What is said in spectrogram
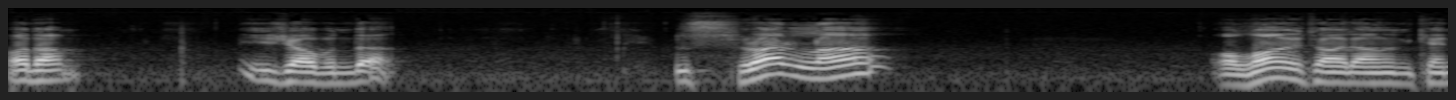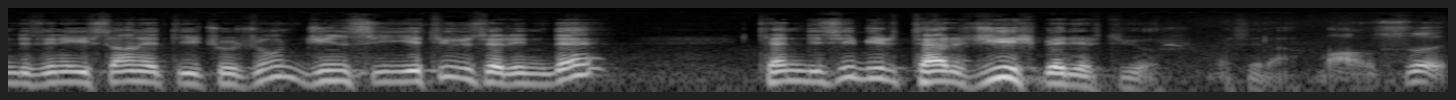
Adam icabında ısrarla Allahü Teala'nın kendisine ihsan ettiği çocuğun cinsiyeti üzerinde kendisi bir tercih belirtiyor. Mesela bazısı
